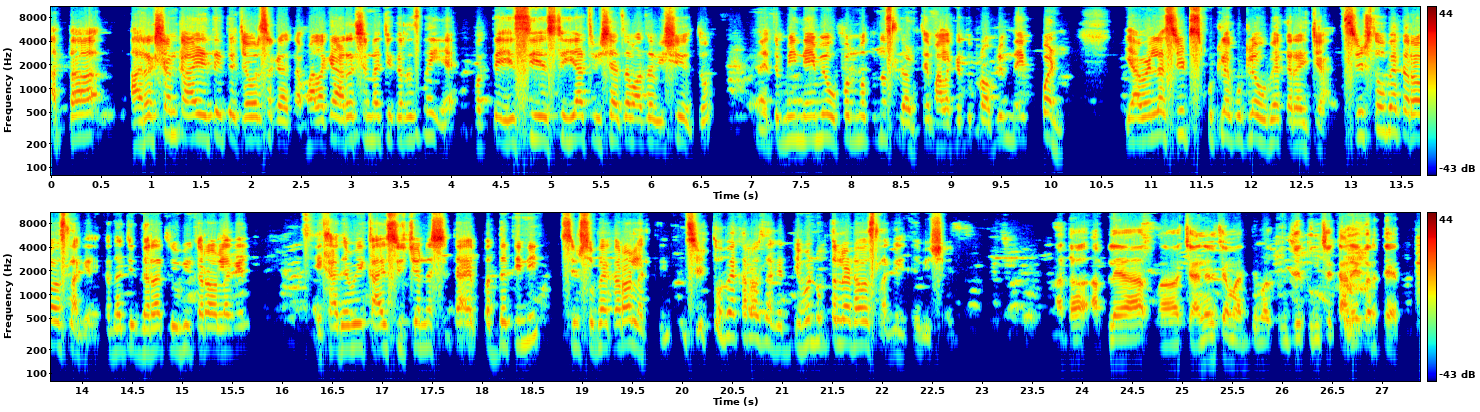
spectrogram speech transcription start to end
आता आरक्षण काय येते त्याच्यावर सगळ्यांना मला काही आरक्षणाची गरज नाहीये. फक्त एस सी एस टी याच विषयाचा माझा विषय येतो. नाहीतर मी नेहमी ओपन मधूनच लढते मला काही तो प्रॉब्लेम नाही. पण यावेळेला सीट्स कुठल्या कुठल्या उभ्या करायच्या? सीट्स तर उभ्या करावंच लागेल. कदाचित घरातली उभी करावं लागेल. एखाद्या वेळी काय सिच्युएशन असते त्या पद्धतीने सीट्स उभ्या कराव्या लागतील. सीट तर उभ्या करावंच लागेल. निवडणूक तर लढावंच लागेल त्या विषय. आता आपल्या चॅनलच्या माध्यमातून जे तुमचे कार्यकर्ते आहेत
